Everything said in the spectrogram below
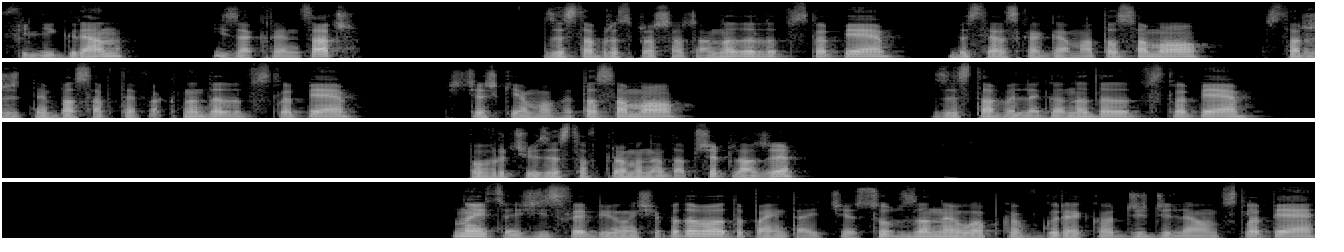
Filigran i zakręcacz. Zestaw rozpraszacza nadal w sklepie. Bestialska gama to samo. Starożytny bas artefakt nadal w sklepie. Ścieżki jamowe to samo. Zestawy Lego nadal w sklepie. Powrócił zestaw promenada przy plaży. No i co, jeśli sklep Wam się podobał, to pamiętajcie, subzonę, łapka w górę, kod GG Leon w sklepie,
